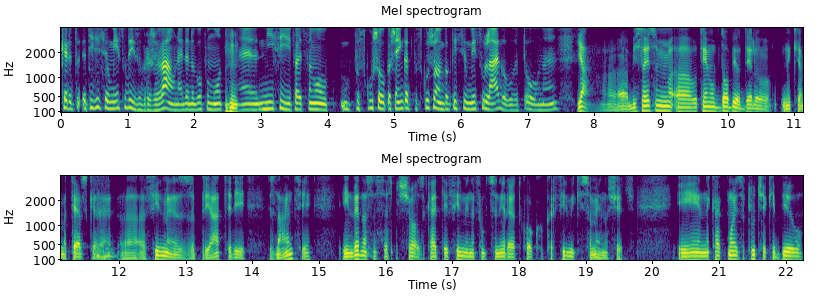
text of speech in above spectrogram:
Ker ti si se vmes tudi izobraževal, ne, da ne bo pomote. Mhm. -huh. Nisi pač samo poskušal, pa še enkrat poskušal, ampak ti si vmes ulagal v to. Ne? Ja, v bistvu jaz sem v tem obdobju delal neke amaterske uh -huh. filme z prijatelji, znanci in vedno sem se spraševal, zakaj te filme ne funkcionirajo tako, kot filmi, ki so meni všeč. In nekako moj zaključek je bil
